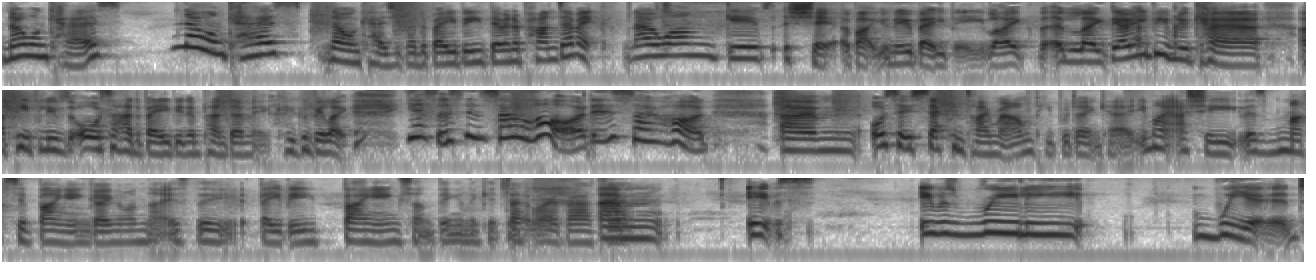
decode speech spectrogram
no one cares. No one cares. No one cares you've had a baby. They're in a pandemic. No one gives a shit about your new baby. Like, like the only people who care are people who've also had a baby in a pandemic who could be like, yes, this is so hard. It's so hard. Um, also, second time round, people don't care. You might actually, there's massive banging going on. That is the baby banging something in the kitchen. Don't worry about it. um, it was it was really weird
